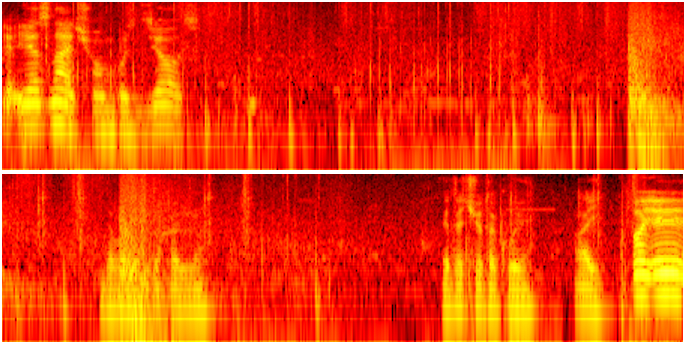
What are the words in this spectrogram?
Я, я знаю, что он будет делать. Давай я прохожу. Это что такое? Ай, Ой, эй, эй,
